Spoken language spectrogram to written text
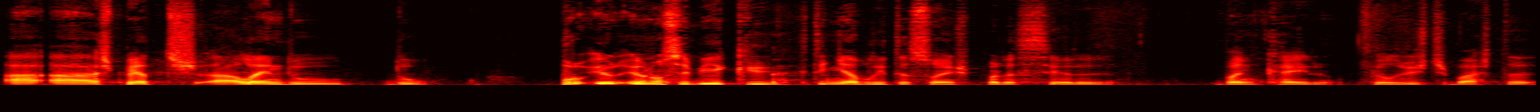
há, há, aspectos, além do. do eu, eu não sabia que, que tinha habilitações para ser banqueiro. Pelos vistos, basta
